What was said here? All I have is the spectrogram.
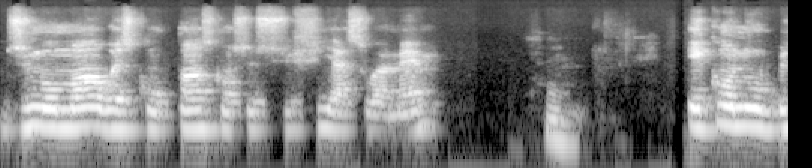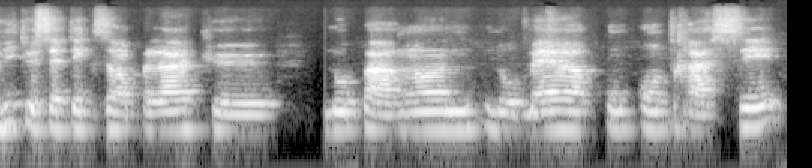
du moment où est-ce qu'on pense qu'on se suffit à soi-même hmm. et qu'on oublie que cet exemple-là que nos parents, nos mères ont, ont tracé,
